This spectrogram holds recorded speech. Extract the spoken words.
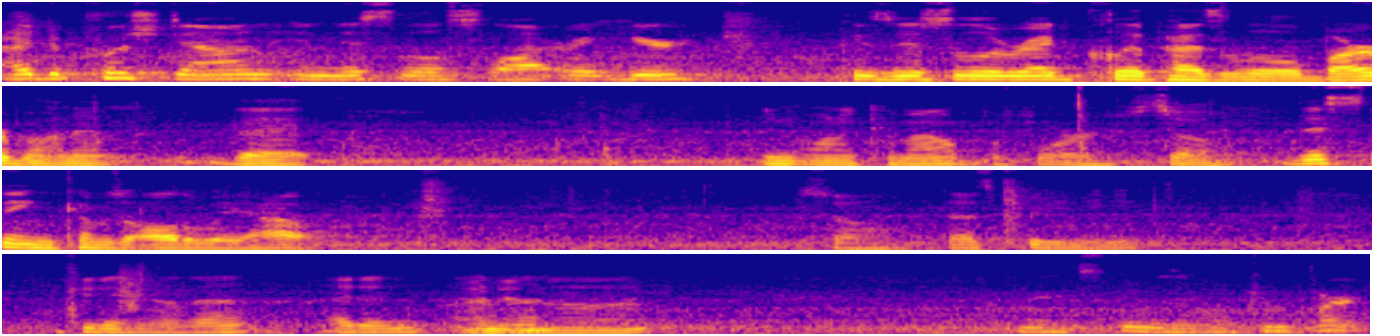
I had to push down in this little slot right here because this little red clip has a little barb on it that didn't want to come out before. So this thing comes all the way out. So that's pretty neat. If you didn't know that, I didn't. I didn't know that. And then still doesn't want to come apart.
